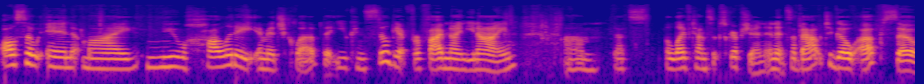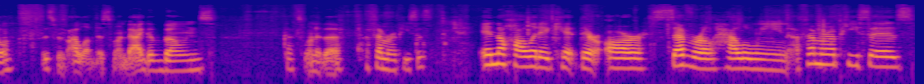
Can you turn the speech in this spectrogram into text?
Also in my new holiday image club that you can still get for $5.99. Um, that's a lifetime subscription and it's about to go up. So this was, I love this one, Bag of Bones. That's one of the ephemera pieces. In the holiday kit, there are several Halloween ephemera pieces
